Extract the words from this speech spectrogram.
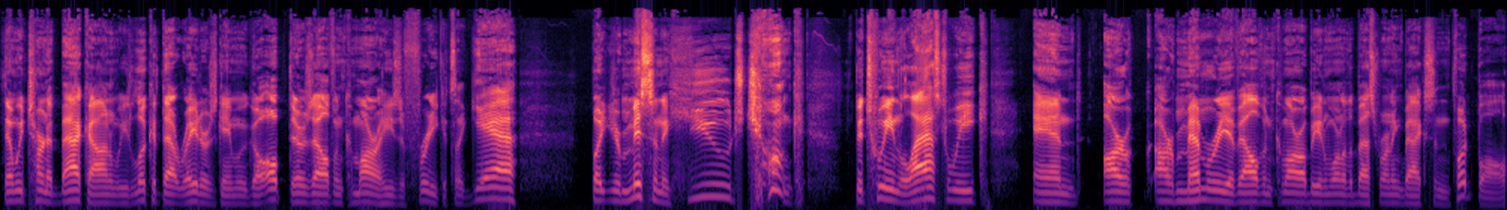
Then we turn it back on. We look at that Raiders game and we go, oh, there's Alvin Kamara. He's a freak. It's like, yeah, but you're missing a huge chunk between last week and our our memory of Alvin Kamara being one of the best running backs in football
